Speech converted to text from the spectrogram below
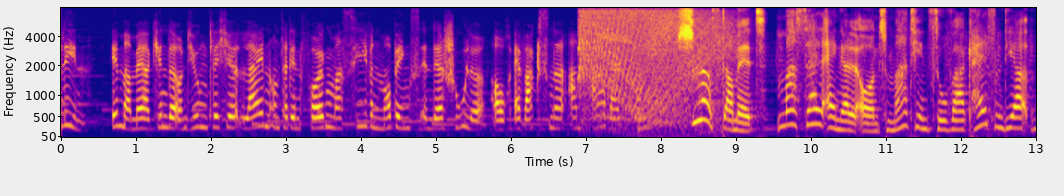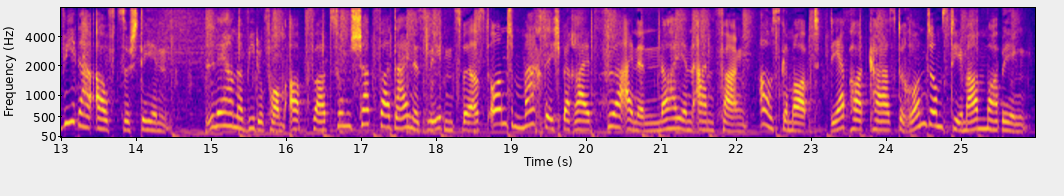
Berlin. Immer mehr Kinder und Jugendliche leiden unter den Folgen massiven Mobbings in der Schule, auch Erwachsene am Arbeitsplatz. Schluss damit! Marcel Engel und Martin Zowak helfen dir, wieder aufzustehen. Lerne, wie du vom Opfer zum Schöpfer deines Lebens wirst und mach dich bereit für einen neuen Anfang. Ausgemobbt, der Podcast rund ums Thema Mobbing.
